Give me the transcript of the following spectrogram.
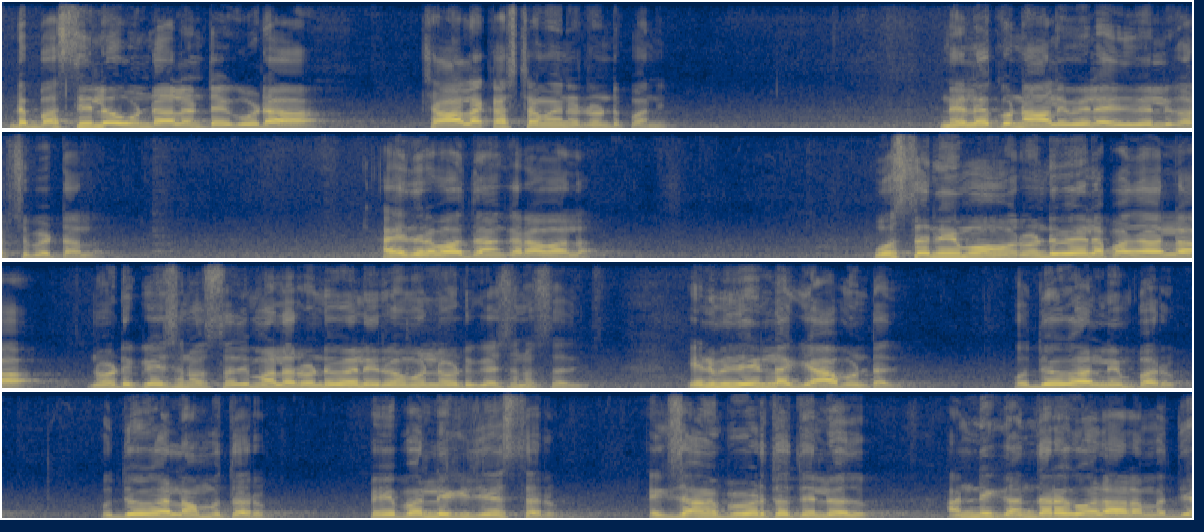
అంటే బస్తీలో ఉండాలంటే కూడా చాలా కష్టమైనటువంటి పని. నెలకు నాలుగు వేలు ఐదు వేలు ఖర్చు పెట్టాలి. హైదరాబాద్ దాకా రావాలా? వస్తేనేమో రెండు వేల పదహారులో నోటిఫికేషన్ వస్తుంది మళ్ళీ రెండు వేల ఇరవై మూడు నోటిఫికేషన్ వస్తుంది. ఎనిమిదేళ్ళ గ్యాప్ ఉంటుంది. ఉద్యోగాలు నింపరు ఉద్యోగాలు అమ్ముతారు పేపర్ లీక్ చేస్తారు ఎగ్జామ్ ఎప్పుడు పెడితే తెలియదు. అన్ని గందరగోళాల మధ్య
